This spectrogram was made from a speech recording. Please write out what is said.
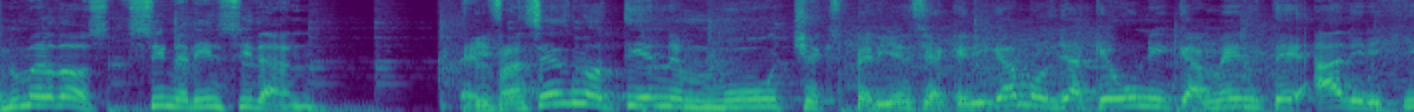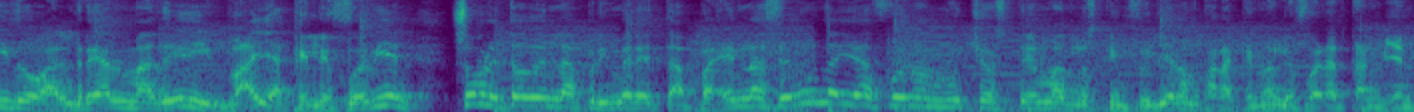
Número 2. Zinedine Zidane. El francés no tiene mucha experiencia, que digamos ya que únicamente ha dirigido al Real Madrid y vaya que le fue bien, sobre todo en la primera etapa. En la segunda ya fueron muchos temas los que influyeron para que no le fuera tan bien.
